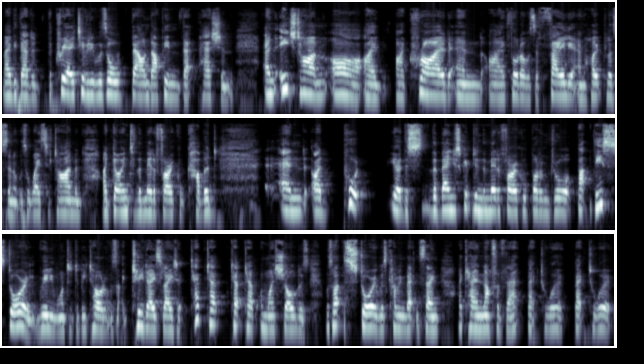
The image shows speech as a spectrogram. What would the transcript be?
Maybe that the creativity was all bound up in that passion. And each time, oh, I, I cried and I thought I was a failure and hopeless and it was a waste of time. And I'd go into the metaphorical cupboard and I'd put you know, the, the manuscript in the metaphorical bottom drawer. But this story really wanted to be told. It was like two days later, tap, tap, tap, tap on my shoulders. It was like the story was coming back and saying, okay, enough of that. Back to work, back to work.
